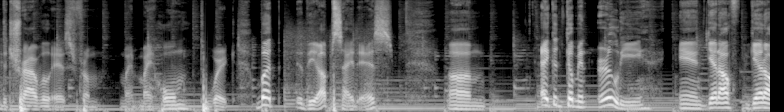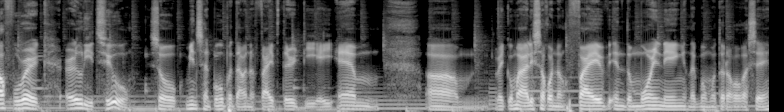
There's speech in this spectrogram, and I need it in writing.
the travel is from my, my home to work. But the upside is um, I could come in early and get off get off work early too. So minsan pumupunta ako ng 5:30 a.m. Um, like umaalis ako ng 5 in the morning, nagmamotor ako kasi.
